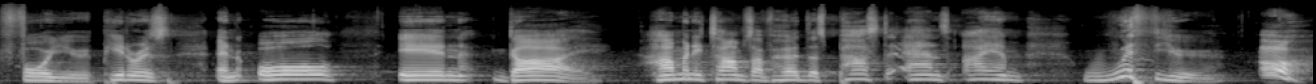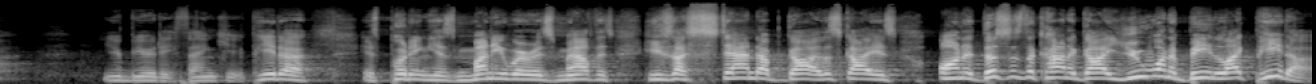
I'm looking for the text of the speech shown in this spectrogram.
for you. Peter is an all in guy. How many times I've heard this, Pastor Ans, I am with you. Oh, you beauty, thank you. Peter is putting his money where his mouth is. He's a stand up guy. This guy is on it. This is the kind of guy you want to be like Peter.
